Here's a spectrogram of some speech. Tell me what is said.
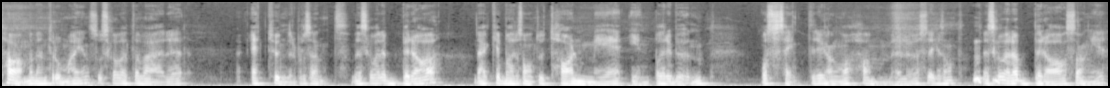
ta med den tromma inn, så skal dette være 100% Det skal være bra. Det er ikke bare sånn at du tar den med inn på tribunen og setter i gang og hamrer løs. ikke sant? Det skal være bra sanger.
